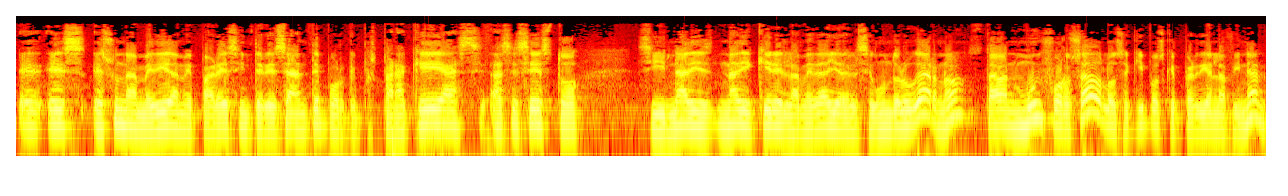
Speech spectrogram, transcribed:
e, es, es una medida, me parece interesante, porque pues ¿para qué haces esto si nadie, nadie quiere la medalla del segundo lugar, ¿no? Estaban muy forzados los equipos que perdían la final.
